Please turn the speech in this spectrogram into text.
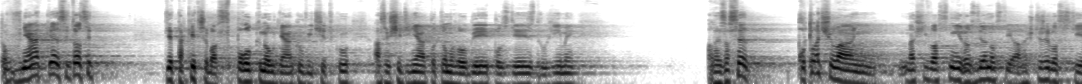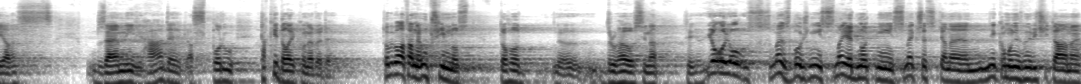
To v nějaké situaci je taky třeba spolknout nějakou výčitku a řešit ji nějak potom hlouběji, později s druhými. Ale zase potlačování naší vlastní rozdělnosti a hašteřivosti a vzájemných hádek a sporů taky daleko nevede. To by byla ta neupřímnost toho e, druhého syna. Jo, jo, jsme zbožní, jsme jednotní, jsme křesťané, nikomu nic nevyčítáme,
